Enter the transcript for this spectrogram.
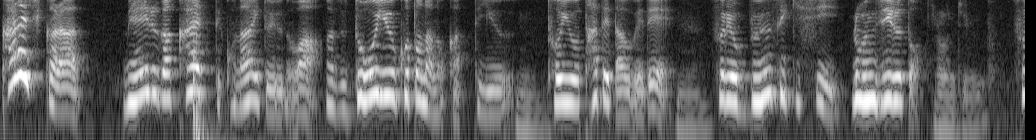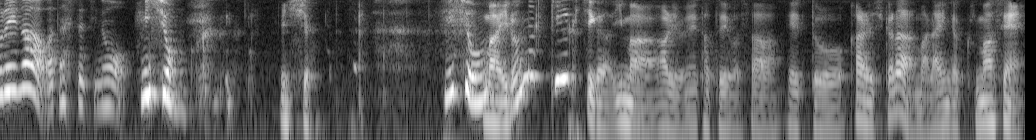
彼氏からメールが返ってこないというのはまずどういうことなのかっていううん、問いを立てた上でうん、それを分析し論じると。論じる。それが私たちのミッション。一緒ミッション、まあいろんな切り口が今あるよね。例えばさえっと彼氏からまあ LINE が来ません。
